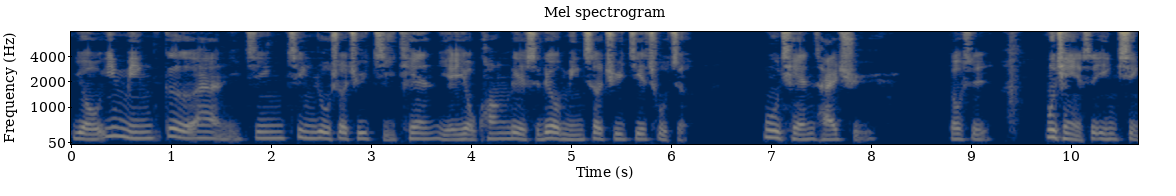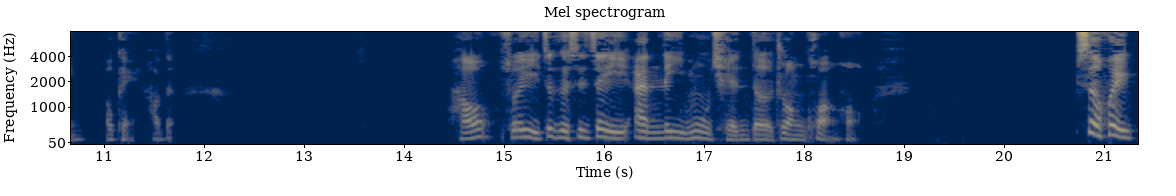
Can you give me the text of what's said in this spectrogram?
有一名个案已经进入社区几天，也有匡列十六名社区接触者，目前采取都是目前也是阴性。OK，好的。好，所以这个是这一案例目前的状况哈。社会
